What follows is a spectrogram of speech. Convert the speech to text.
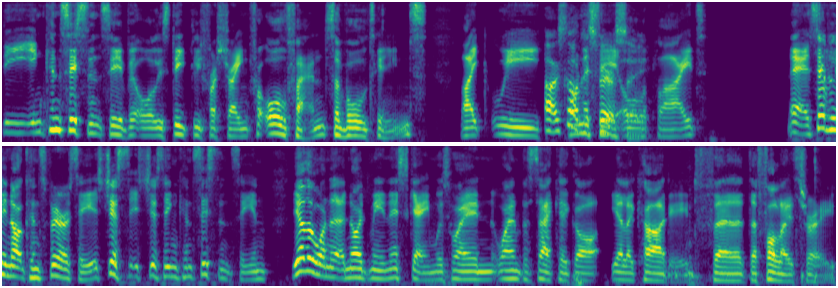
the inconsistency of it all is deeply frustrating for all fans of all teams. Like we Oh, honestly it all applied. Yeah, it's definitely not conspiracy. It's just it's just inconsistency. And the other one that annoyed me in this game was when Wan Bissaka got yellow carded for the follow through.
